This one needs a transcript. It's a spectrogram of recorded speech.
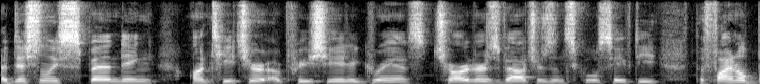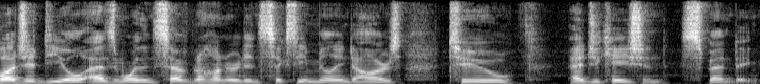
additionally spending on teacher appreciated grants, charters, vouchers, and school safety. The final budget deal adds more than $760 million to education spending.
